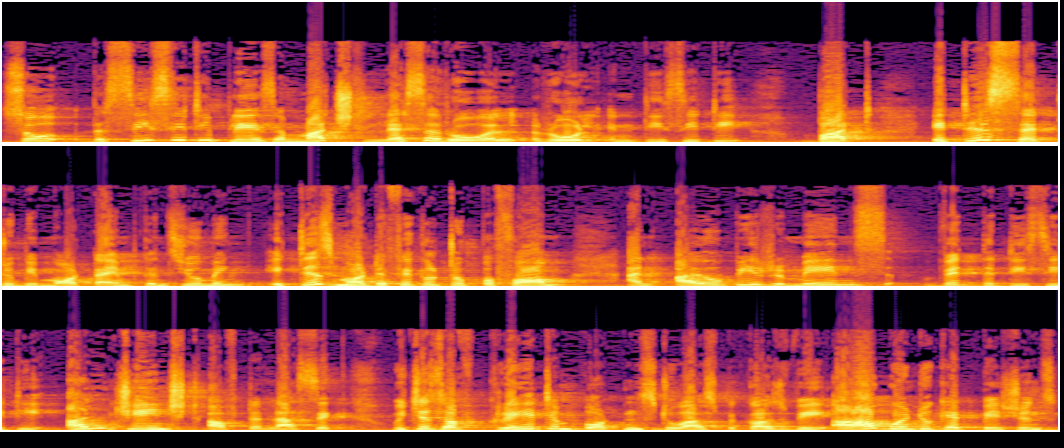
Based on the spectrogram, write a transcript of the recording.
so the CCT plays a much lesser role, role in DCT, but it is said to be more time consuming, it is more difficult to perform, and IOP remains with the DCT unchanged after LASIK, which is of great importance to us because we are going to get patients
